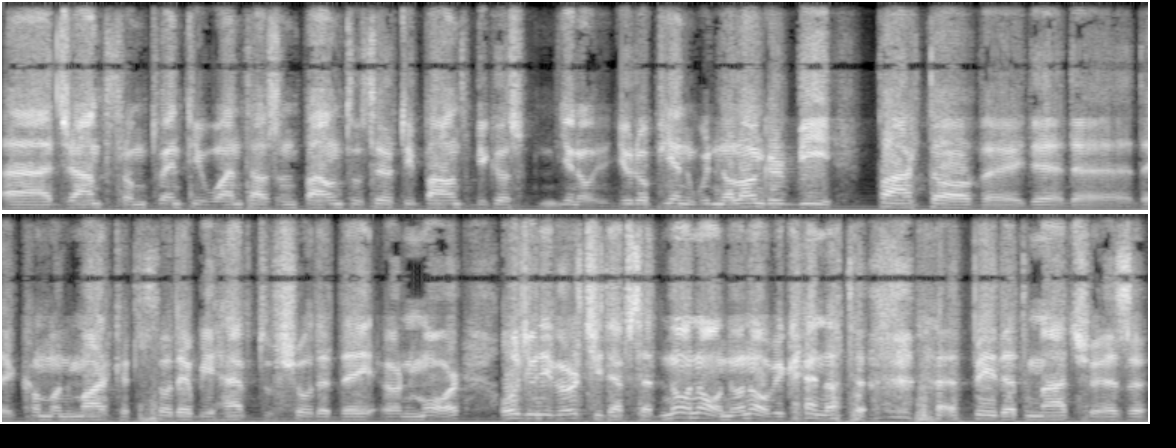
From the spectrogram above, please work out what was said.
uh, jump from 21,000 pounds to 30 pounds because, you know, European will no longer be part of uh, the, the, the, common market so that we have to show that they earn more. All universities have said, no, no, no, no, we cannot uh, pay that much as a,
